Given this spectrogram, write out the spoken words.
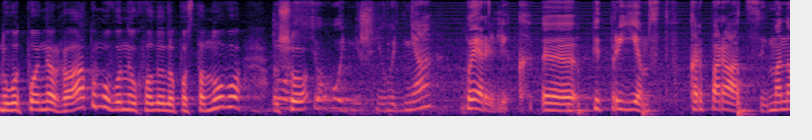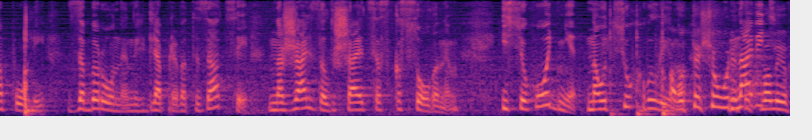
Ну от по енергоатому вони ухвалили постанову, До що сьогоднішнього дня перелік підприємств, корпорацій, монополій, заборонених для приватизації, на жаль, залишається скасованим. І сьогодні на оцю хвилину а от те, що уряд навіть ухвалив.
